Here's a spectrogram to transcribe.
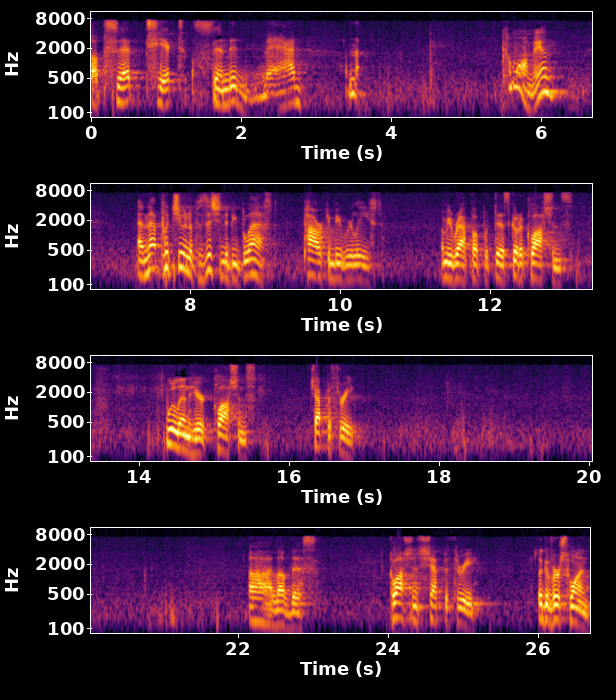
upset, ticked, offended, mad. Come on, man. And that puts you in a position to be blessed. Power can be released. Let me wrap up with this. Go to Colossians. We'll end here. Colossians chapter 3. Ah, I love this. Colossians chapter 3. Look at verse 1.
